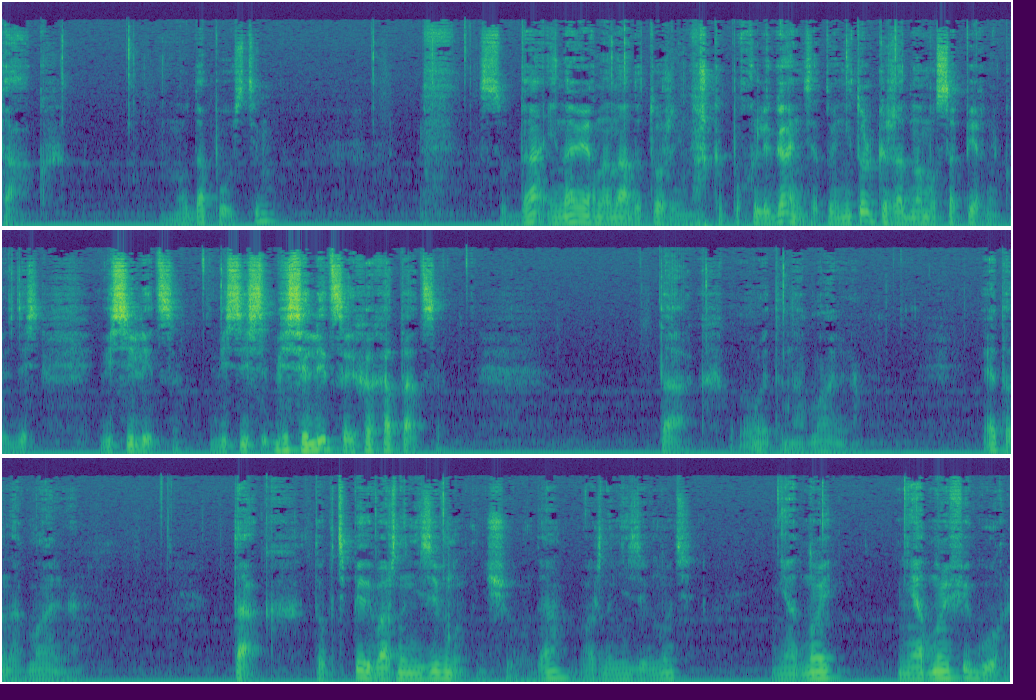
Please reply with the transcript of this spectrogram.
Так, ну, допустим, сюда. И, наверное, надо тоже немножко похулиганить, а то не только же одному сопернику здесь веселиться, веселиться и хохотаться. Так, ну это нормально. Это нормально. Так, только теперь важно не зевнуть ничего, да? Важно не зевнуть ни одной, ни одной фигуры.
